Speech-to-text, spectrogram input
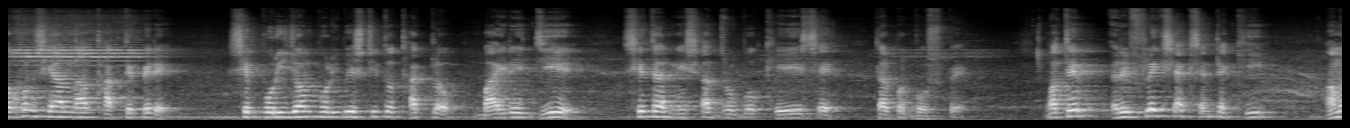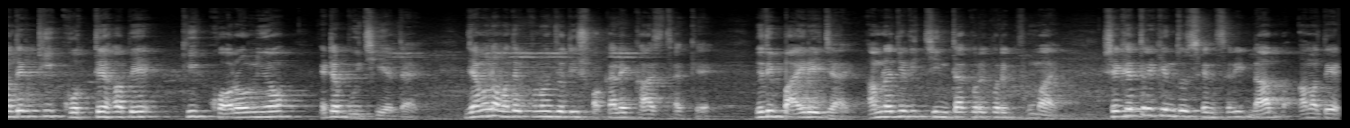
তখন সে আর না থাকতে পেরে, সে পরিজন পরিবেষ্টিত থাকলেও বাইরে যেয়ে সে তার নেশার দ্রব্য খেয়ে এসে তারপর বসবে। অতএব রিফ্লেক্স অ্যাকশনটা কি? আমাদের কি করতে হবে? কি করণীয়? এটা বুঝিয়ে দেয়। যেমন আমাদের কোনো যদি সকালে কাজ থাকে, যদি বাইরে যায় আমরা যদি চিন্তা করে করে ঘুমাই, সেক্ষেত্রে কিন্তু সেন্সারি লাভ আমাদের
